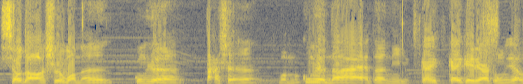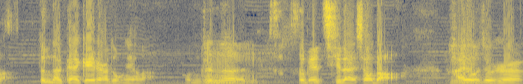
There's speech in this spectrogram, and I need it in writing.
小岛是我们公认大神，我们公认的爱，但你该该给点东西了，真的该给点东西了。我们真的嗯。特别期待小岛。还有就是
